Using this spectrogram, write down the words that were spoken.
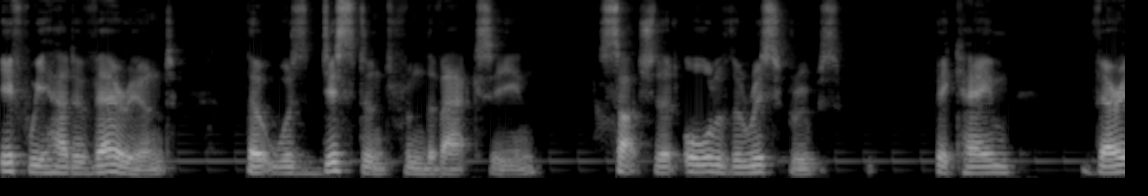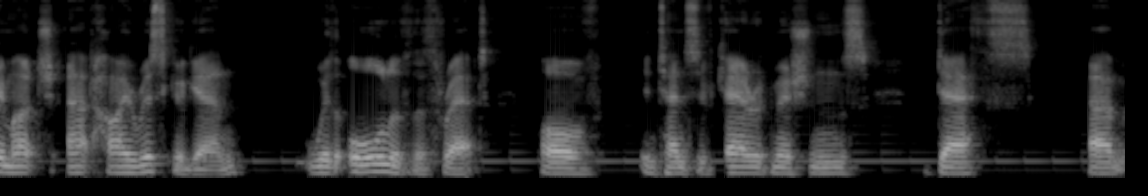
if we had a variant that was distant from the vaccine, such that all of the risk groups became very much at high risk again, with all of the threat of intensive care admissions, deaths, um,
